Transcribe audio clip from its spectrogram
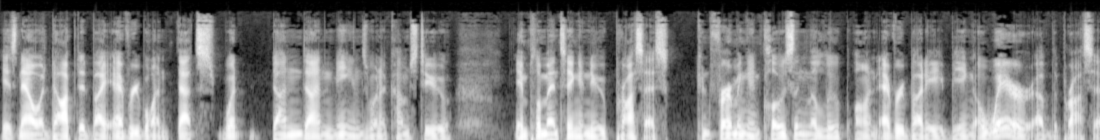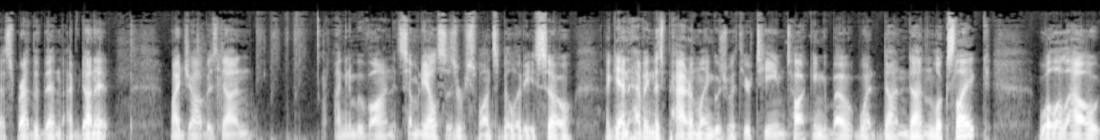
is now adopted by everyone. That's what done done means when it comes to implementing a new process, confirming and closing the loop on everybody being aware of the process rather than I've done it, my job is done I'm going to move on. It's somebody else's responsibility. So, again, having this pattern language with your team, talking about what done done looks like, will allow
